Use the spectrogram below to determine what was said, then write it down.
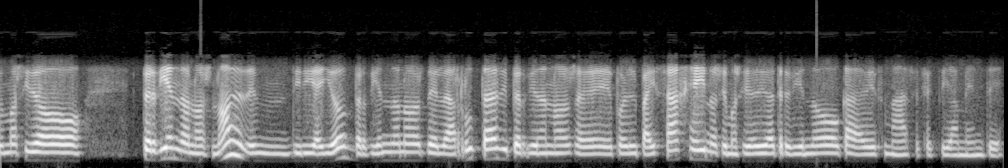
hemos ido perdiéndonos, ¿no? Diría yo, perdiéndonos de las rutas y perdiéndonos eh, por el paisaje y nos hemos ido atreviendo cada vez más, efectivamente.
